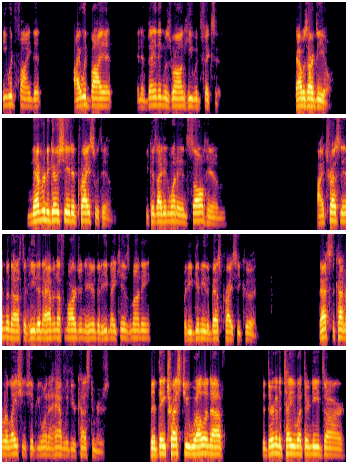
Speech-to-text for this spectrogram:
he would find it, I would buy it, and if anything was wrong, he would fix it. That was our deal. Never negotiated price with him because I didn't want to insult him. I trusted him enough that he didn't have enough margin here that he'd make his money, but he'd give me the best price he could. That's the kind of relationship you want to have with your customers. That they trust you well enough that they're going to tell you what their needs are.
